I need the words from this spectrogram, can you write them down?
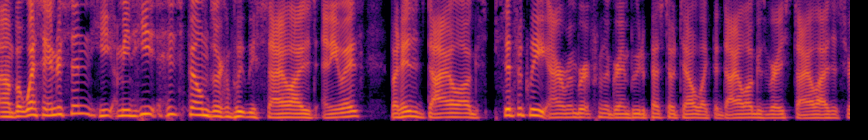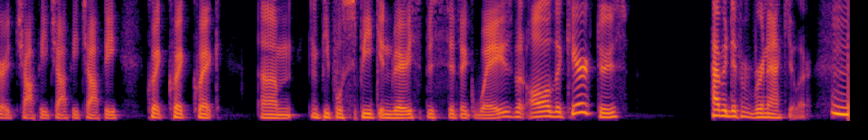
Um, but Wes Anderson, he, I mean, he his films are completely stylized, anyways. But his dialogue, specifically, I remember it from the Grand Budapest Hotel. Like the dialogue is very stylized. It's very choppy, choppy, choppy, quick, quick, quick. Um, and people speak in very specific ways. But all the characters have a different vernacular, and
